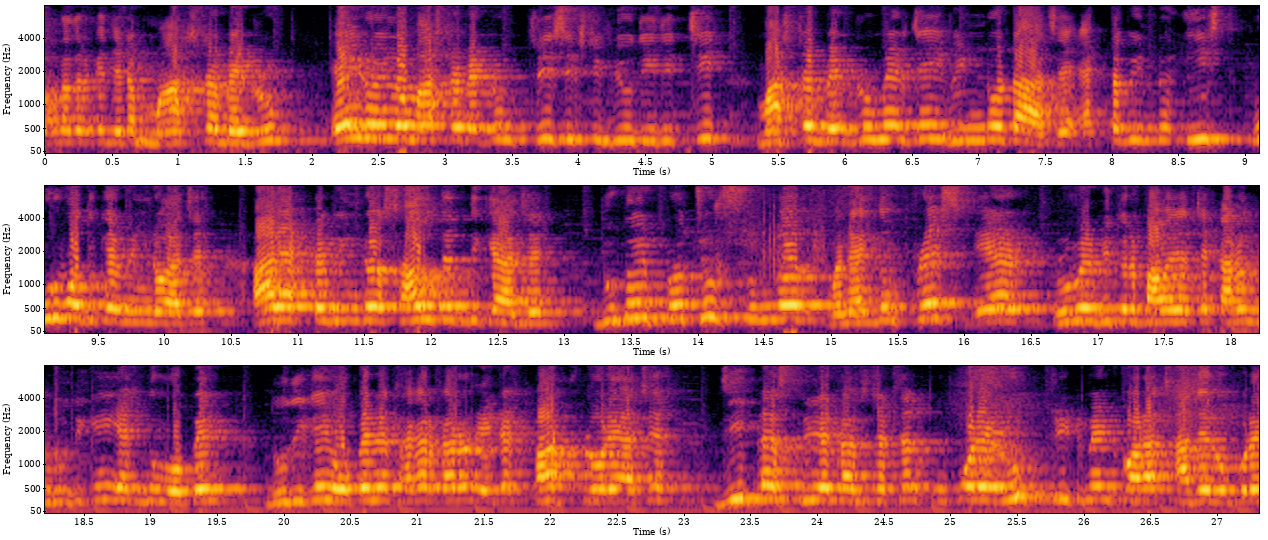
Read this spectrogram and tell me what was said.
আপনাদেরকে যেটা মাস্টার বেডরুম এই রইল master bedroom three sixty view দিয়ে দিচ্ছি। মাস্টার বেডরুমের যেই উইন্ডোটা আছে, একটা উইন্ডো ইস্ট পূর্ব দিকে উইন্ডো আছে, আর একটা উইন্ডো সাউথের দিকে আছে। দুটোই প্রচুর সুন্দর মানে একদম ফ্রেশ এয়ার রুমের ভিতরে পাওয়া যাচ্ছে। কারণ দুদিকেই একদম ওপেন দুদিকেই ওপেনে থাকার কারণ এটা থার্ড ফ্লোরে আছে। জি প্লাস থ্রি এর কনস্ট্রাকশন উপরে রুফ ট্রিটমেন্ট করা ছাদের উপরে।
